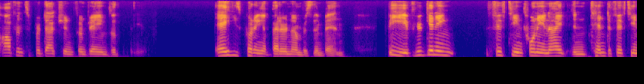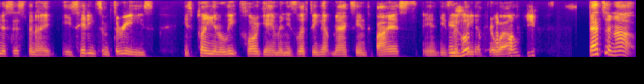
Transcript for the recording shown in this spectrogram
offensive production from James, with A, he's putting up better numbers than Ben. B, if you're getting 15, 20 a night and 10 to 15 assists a night, he's hitting some threes. He's playing an elite floor game and he's lifting up Maxey and Tobias and he's, he's lifting up Joel. That's enough.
